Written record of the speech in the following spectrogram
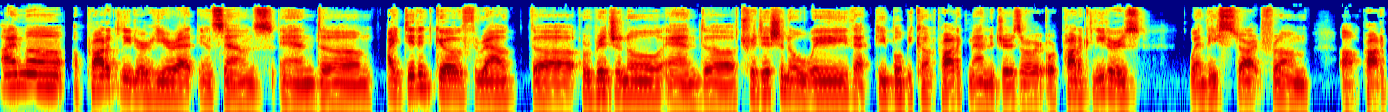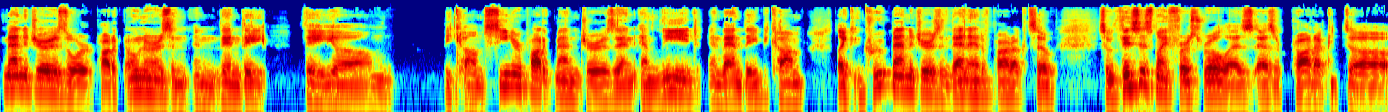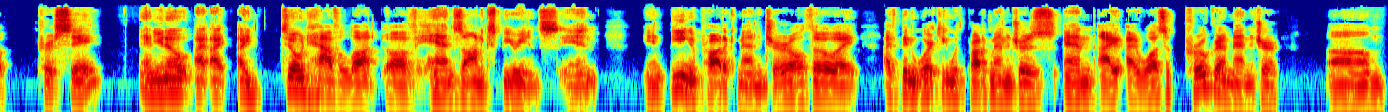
I'm a, a product leader here at InSounds, and um, I didn't go throughout the original and uh, traditional way that people become product managers or, or product leaders when they start from uh, product managers or product owners, and, and then they they um, become senior product managers and, and lead, and then they become like group managers and then head of product. So, so this is my first role as as a product uh, per se. And you know, I, I, I don't have a lot of hands-on experience in in being a product manager, although I, I've been working with product managers and I, I was a program manager um,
